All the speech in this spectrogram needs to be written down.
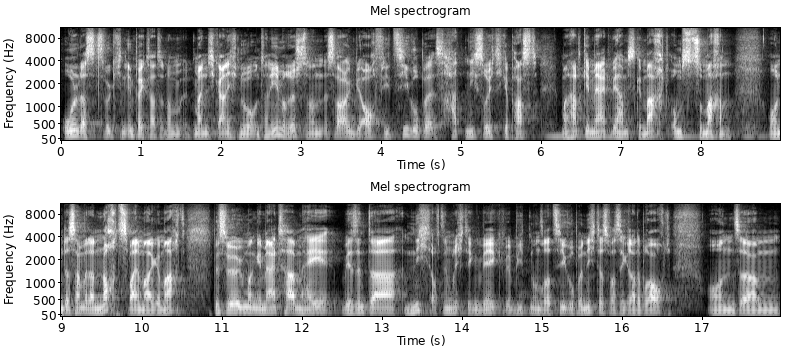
ohne dass es wirklich einen Impact hatte. Und damit meine ich gar nicht nur unternehmerisch, sondern es war irgendwie auch für die Zielgruppe, es hat nicht so richtig gepasst. Man hat gemerkt, wir haben es gemacht, um es zu machen. Und das haben wir dann noch zweimal gemacht, bis wir irgendwann gemerkt haben, hey, wir sind da nicht auf dem richtigen Weg, wir bieten unserer Zielgruppe nicht das, was sie gerade braucht. Und ähm,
